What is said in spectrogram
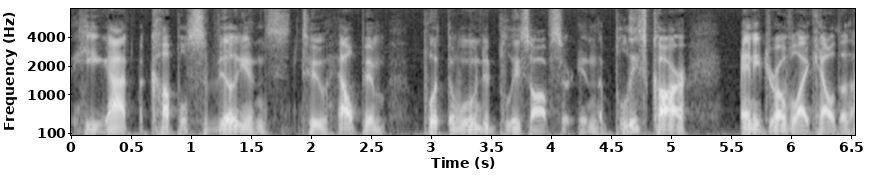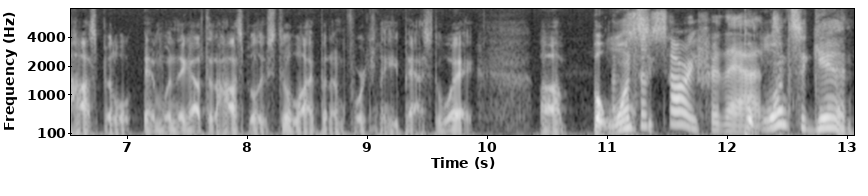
he got a couple civilians to help him put the wounded police officer in the police car, and he drove like hell to the hospital. And when they got to the hospital, he was still alive, but unfortunately, he passed away. Uh, but I'm once so sorry for that. but once again,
